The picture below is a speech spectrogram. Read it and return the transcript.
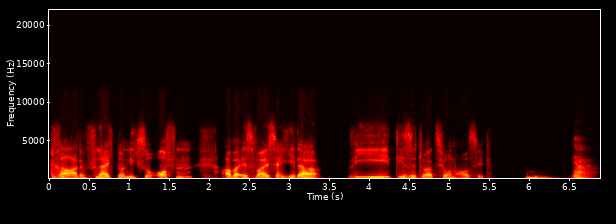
gerade. Vielleicht noch nicht so offen, aber es weiß ja jeder, wie die Situation aussieht. Ja,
